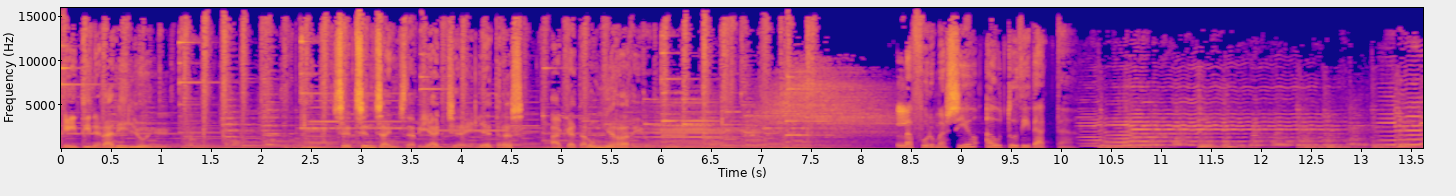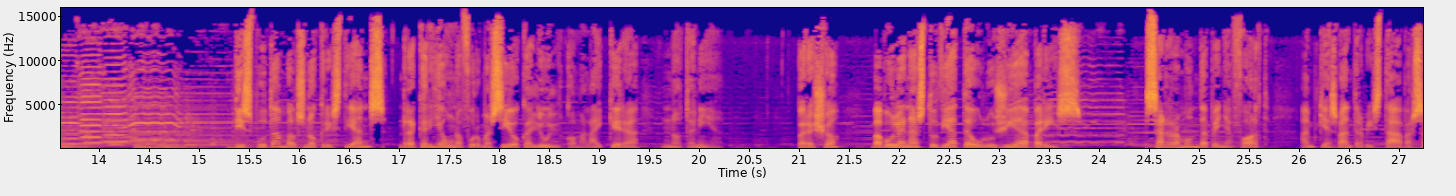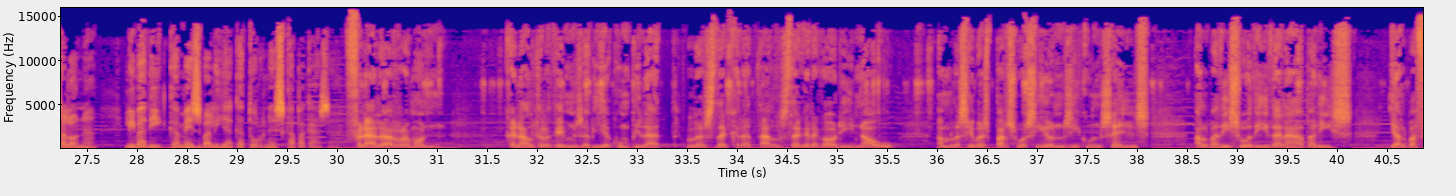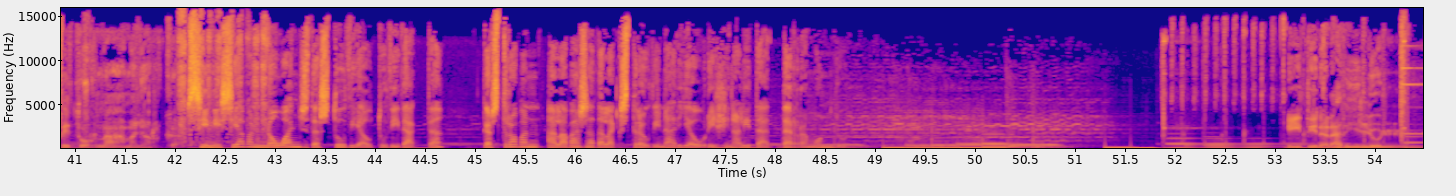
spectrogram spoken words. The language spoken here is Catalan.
Itinerari Llull. 700 anys de viatge i lletres a Catalunya Ràdio. La formació autodidacta. Disputar amb els no cristians requeria una formació que Llull, com a laic que era, no tenia. Per això, va voler anar a estudiar teologia a París. Sant Ramon de Penyafort, amb qui es va entrevistar a Barcelona, li va dir que més valia que tornés cap a casa. Frare Ramon, que en altre temps havia compilat les decretals de Gregori IX amb les seves persuasions i consells, el va dissuadir d'anar a París i el va fer tornar a Mallorca. S'iniciaven nou anys d'estudi autodidacta que es troben a la base de l'extraordinària originalitat de Ramon Llull. Itinerari Llull.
